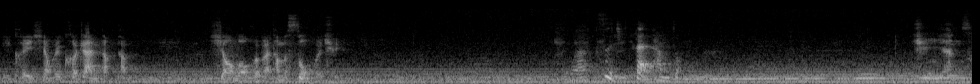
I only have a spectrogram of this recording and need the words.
你可以先回客栈等他们，萧某会把他们送回去。我要自己带他们走。金燕子，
